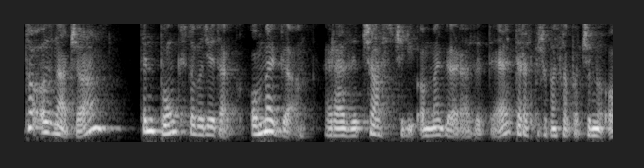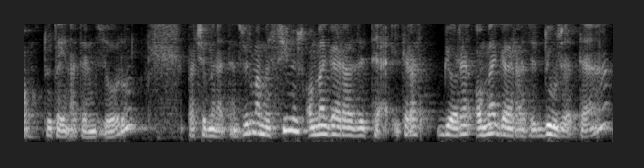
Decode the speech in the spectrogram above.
to oznacza, ten punkt to będzie tak, omega razy czas, czyli omega razy t. Teraz proszę Państwa patrzymy o tutaj na ten wzór. Patrzymy na ten wzór, mamy sinus omega razy t. I teraz biorę omega razy duże t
